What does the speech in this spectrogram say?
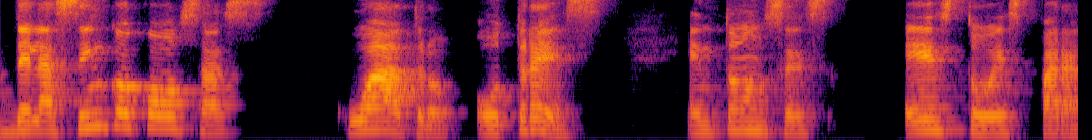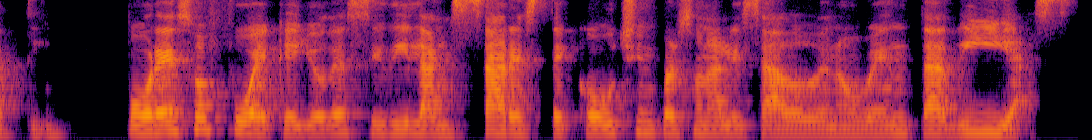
de las cinco cosas, cuatro o tres, entonces esto es para ti. Por eso fue que yo decidí lanzar este coaching personalizado de 90 días.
